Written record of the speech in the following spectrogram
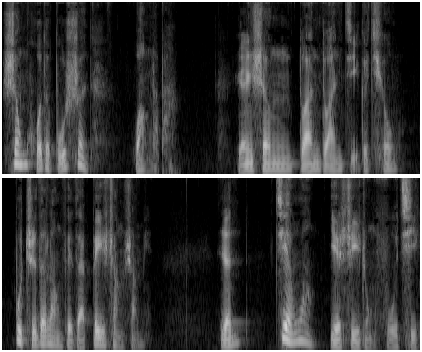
生活的不顺，忘了吧。人生短短几个秋，不值得浪费在悲伤上面。人健忘也是一种福气。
